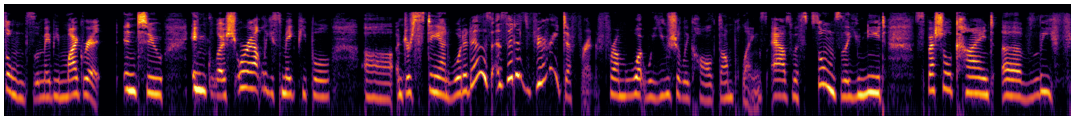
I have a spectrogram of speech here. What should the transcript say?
zongzi maybe migrate into English, or at least make people uh, understand what it is, as it is very different from what we usually call dumplings. As with zongzi, you need special kind of leaf,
